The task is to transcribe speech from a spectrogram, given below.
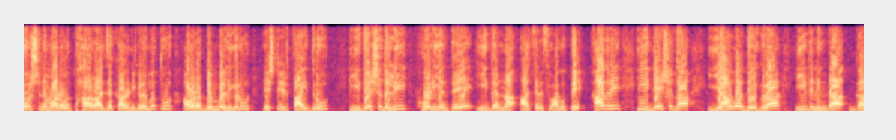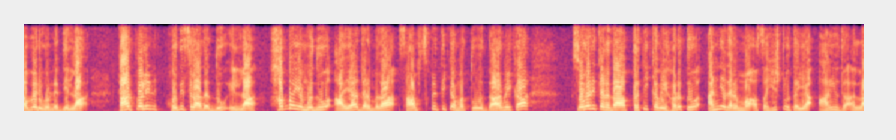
ಘೋಷಣೆ ಮಾಡುವಂತಹ ರಾಜಕಾರಣಿಗಳು ಮತ್ತು ಅವರ ಬೆಂಬಲಿಗರು ಎಷ್ಟಿರ್ತಾ ಇದ್ರು ಈ ದೇಶದಲ್ಲಿ ಹೋಳಿಯಂತೆಯೇ ಈದನ್ನ ಆಚರಿಸಲಾಗುತ್ತೆ. ಆದರೆ ಈ ದೇಶದ ಯಾವ ದೇಗುಲ ಈದಿನಿಂದ ಗಾಬರಿಗೊಂಡದ್ದಿಲ್ಲ. ಟಾರ್ಪಲಿನ್ ಹೊದಿಸಲಾದದ್ದು ಇಲ್ಲ. ಹಬ್ಬ ಎಂಬುದು ಆಯಾ ಧರ್ಮದ ಸಾಂಸ್ಕೃತಿಕ ಮತ್ತು ಧಾರ್ಮಿಕ ಸೊಗಡಿತನದ ಪ್ರತೀಕವೇ ಹೊರತು ಅನ್ಯ ಧರ್ಮ ಅಸಹಿಷ್ಣುತೆಯ ಆಯುಧ ಅಲ್ಲ.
